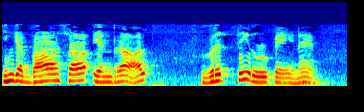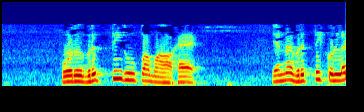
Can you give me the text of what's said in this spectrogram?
இங்க பாசா என்றால் விருத்தி ரூபேன ஒரு விருத்தி ரூபமாக என்ன விருத்திக்குள்ள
